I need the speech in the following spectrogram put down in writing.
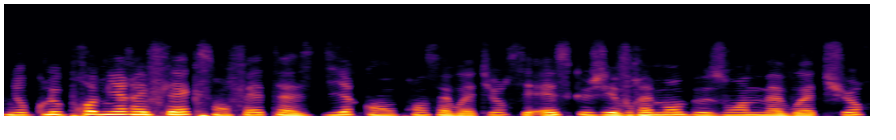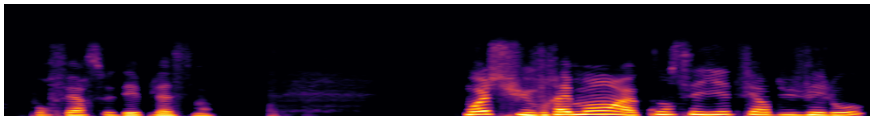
Donc, le premier réflexe, en fait, à se dire quand on prend sa voiture, c'est est-ce que j'ai vraiment besoin de ma voiture pour faire ce déplacement? Moi, je suis vraiment à conseiller de faire du vélo.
